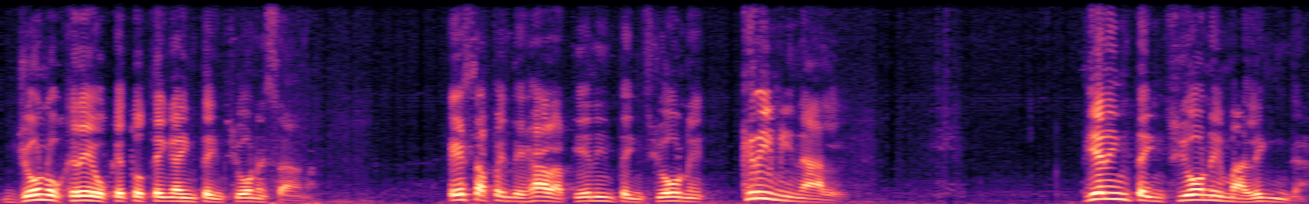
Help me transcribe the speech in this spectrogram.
yo no creo que esto tenga intenciones sanas. Esa pendejada tiene intenciones criminales, tiene intenciones malignas,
